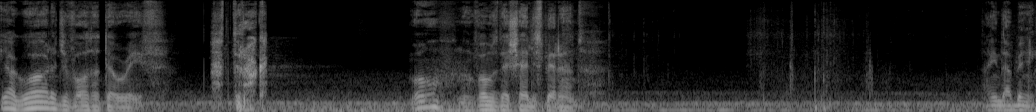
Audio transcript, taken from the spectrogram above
E agora de volta até o Rafe. Ah, Droga. Bom, não vamos deixar ele esperando. Ainda bem.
